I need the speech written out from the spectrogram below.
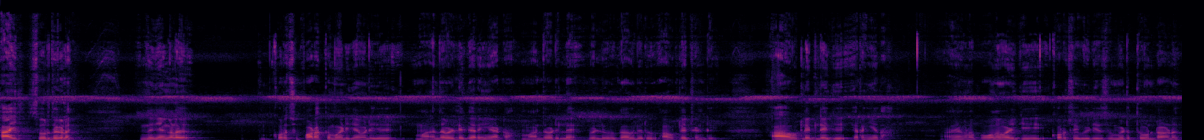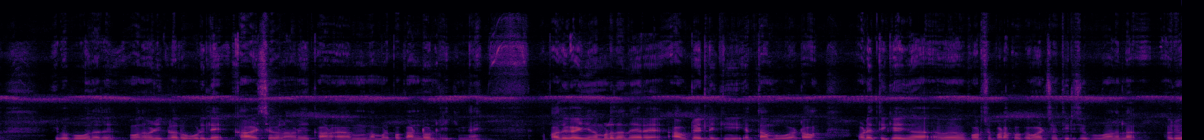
ഹായ് സുഹൃത്തുക്കളെ. ഇന്ന് ഞങ്ങൾ കുറച്ച് പടക്കം മേടിക്കാൻ വേണ്ടി മാനന്തവാടിയിലേക്ക് ഇറങ്ങി കേട്ടോ മാനന്തവാടിയിലെ വെള്ളൂർക്കാവിലൊരു ഔട്ട്ലെറ്റ് ഉണ്ട്. ആ ഔട്ട്ലെറ്റിലേക്ക് ഇറങ്ങിയതാണ് ഞങ്ങൾ പോകുന്ന വഴിക്ക് കുറച്ച് വീഡിയോസും എടുത്തുകൊണ്ടാണ് ഇപ്പോൾ പോകുന്നത്. പോകുന്ന വഴിക്കുള്ള റോഡിലെ കാഴ്ചകളാണ് ഈ നമ്മളിപ്പോൾ കണ്ടുകൊണ്ടിരിക്കുന്നത് അപ്പോൾ അത് കഴിഞ്ഞ് നമ്മൾ നേരെ ഔട്ട്ലെറ്റിലേക്ക് എത്താൻ പോകുക കേട്ടോ അവിടെ എത്തിക്കഴിഞ്ഞാൽ കുറച്ച് പടക്കമൊക്കെ മേടിച്ച് തിരിച്ച് പോകാമെന്നുള്ള ഒരു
